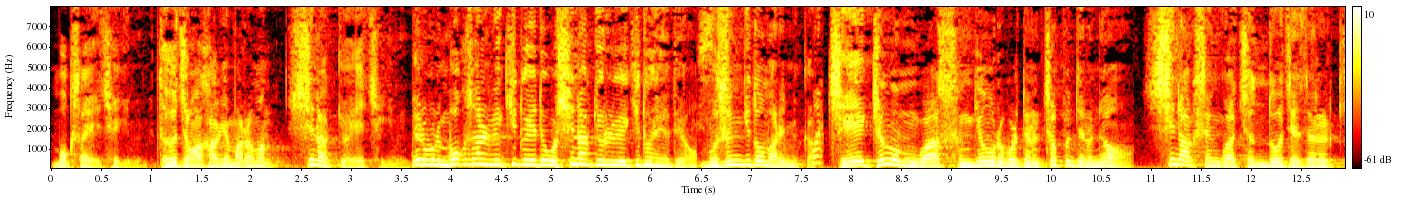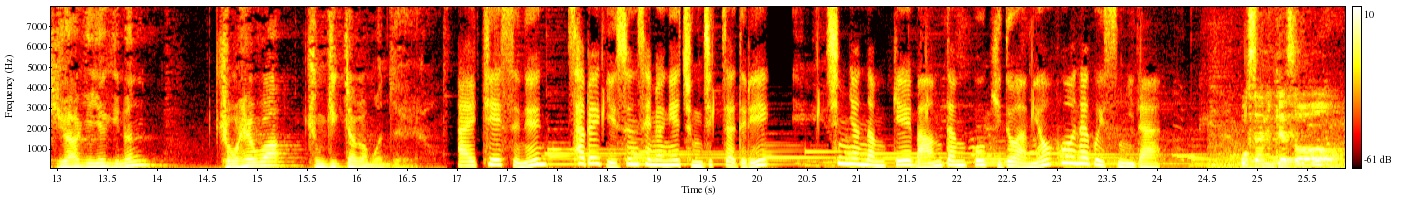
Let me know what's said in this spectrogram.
목사의 책임입니다. 더 정확하게 말하면 신학교의 책임입니다. 여러분이 목사를 위해 기도해야 되고 신학교를 위해 기도해야 돼요. 무슨 기도 말입니까? 제 경험과 성경으로 볼 때는 첫 번째는요. 신학생과 전도 제자를 귀하게 여기는 교회와 중직자가 먼저예요. RTS는 463명의 중직자들이 10년 넘게 마음 담고 기도하며 후원하고 있습니다. 목사님께서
